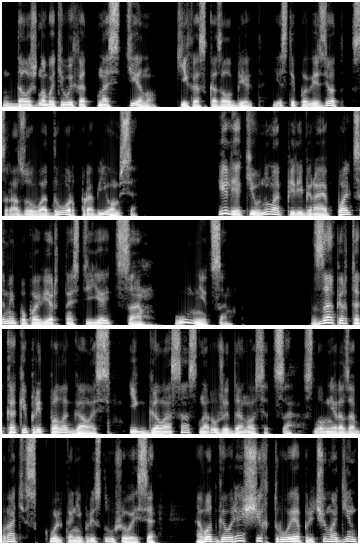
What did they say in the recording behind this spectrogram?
«Должно быть выход на стену», – тихо сказал Бельт. «Если повезет, сразу во двор пробьемся». Илья кивнула, перебирая пальцами по поверхности яйца. «Умница!» Заперто, как и предполагалось и голоса снаружи доносятся. Слов не разобрать, сколько ни прислушивайся. А вот говорящих трое, причем один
